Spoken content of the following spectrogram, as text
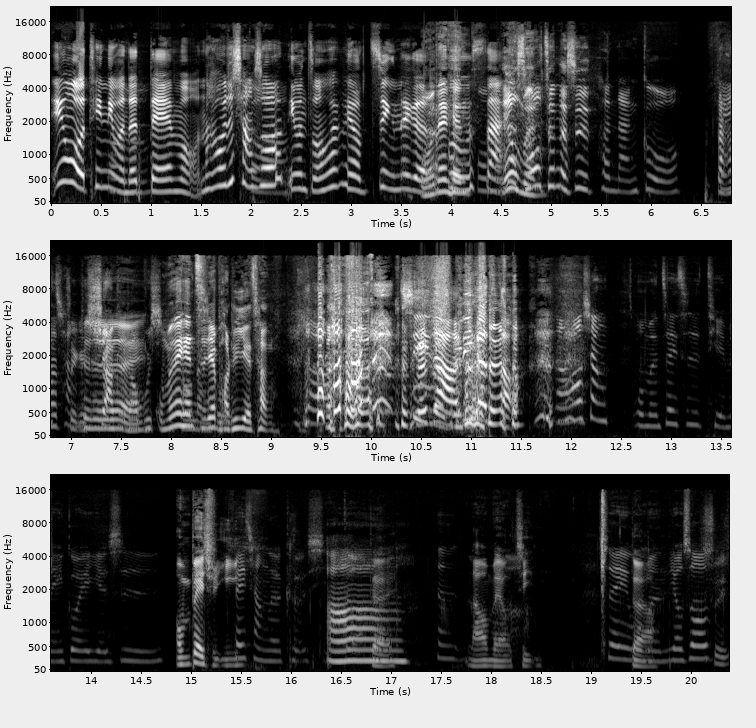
因为我听你们的 demo，然后我就想说你们怎么会没有进那个那天复赛？因为我们那时候真的是很难过，大家非常。整个对对 shock 对到不行我们那天直接跑去夜唱，气到 立刻走。然后像我们这次铁玫瑰也是我们被取一非，常的可惜，哦，对但然后没有进。所以我们有时候所以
